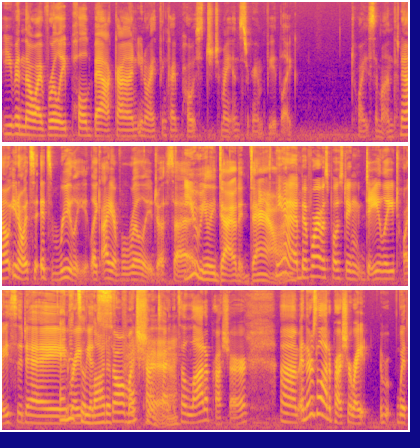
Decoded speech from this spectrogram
even though I've really pulled back on, you know, I think I post to my Instagram feed like twice a month now. You know, it's it's really like I have really just said You really dialed it down. yeah, before I was posting daily, twice a day. And it's a we had lot of so much pressure. content. It's a lot of pressure, um, and there's a lot of pressure, right, with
